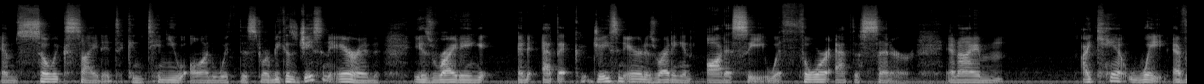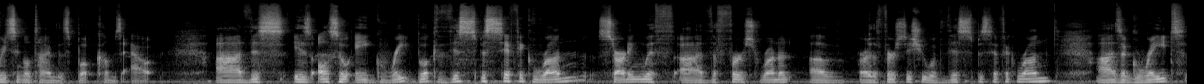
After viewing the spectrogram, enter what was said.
am so excited to continue on with this story because Jason Aaron is writing an epic. Jason Aaron is writing an odyssey with Thor at the center. And I'm I can't wait every single time this book comes out. Uh, this is also a great book. This specific run, starting with uh, the first run of, or the first issue of this specific run, uh, is a great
